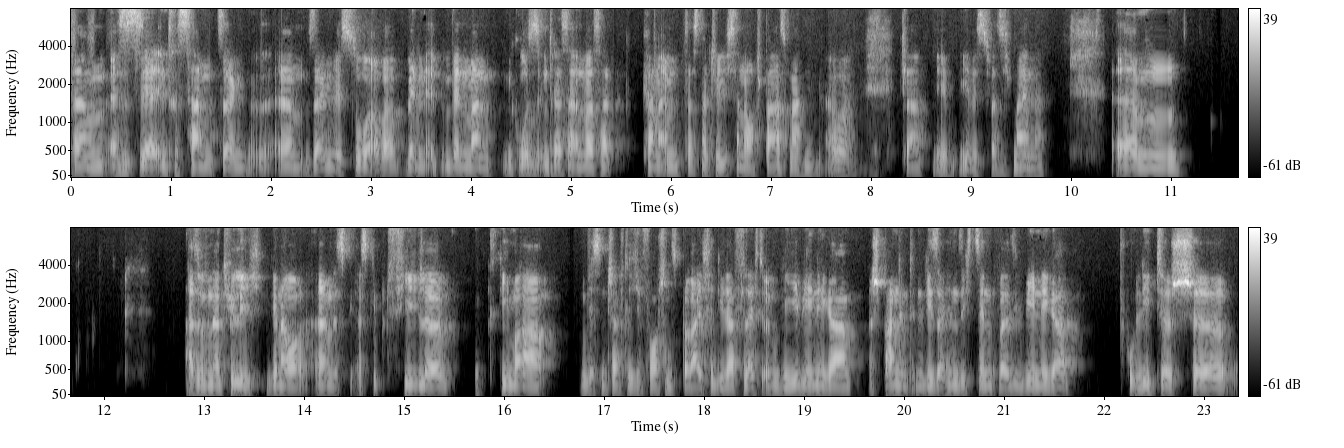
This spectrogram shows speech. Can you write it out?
ähm, es ist sehr interessant, sagen, ähm, sagen wir es so, aber wenn, wenn man ein großes Interesse an was hat, kann einem das natürlich dann auch Spaß machen. Aber klar, ihr, ihr wisst, was ich meine. Ähm, also natürlich, genau, ähm, es, es gibt viele klimawissenschaftliche Forschungsbereiche, die da vielleicht irgendwie weniger spannend in dieser Hinsicht sind, weil sie weniger politische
